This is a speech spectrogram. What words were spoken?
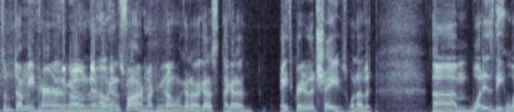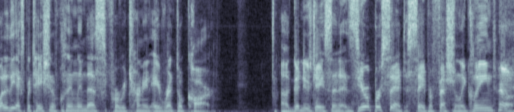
some dummy parent. Oh, no. it's fine. I you know, I got a, I got a, I got a eighth grader that shaves. What of it? Um, what is the what is the expectation of cleanliness for returning a rental car? Uh, good news, Jason. 0% say professionally cleaned. Oh,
